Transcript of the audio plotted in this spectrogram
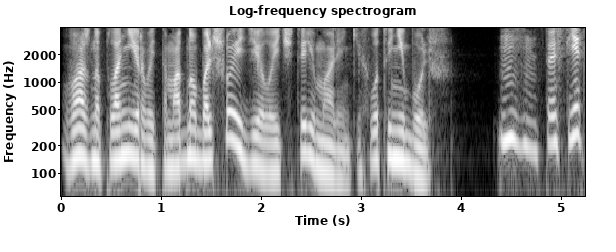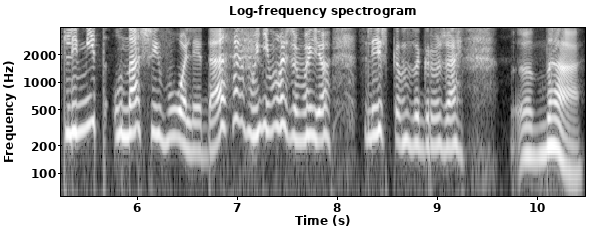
важно планировать там одно большое дело и четыре маленьких, вот и не больше. Угу. То есть есть лимит у нашей воли, да? Мы не можем ее слишком загружать. Э, да.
